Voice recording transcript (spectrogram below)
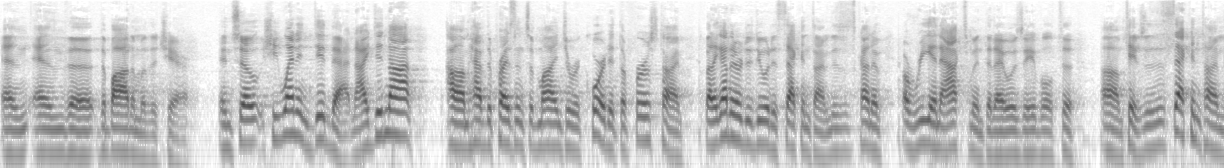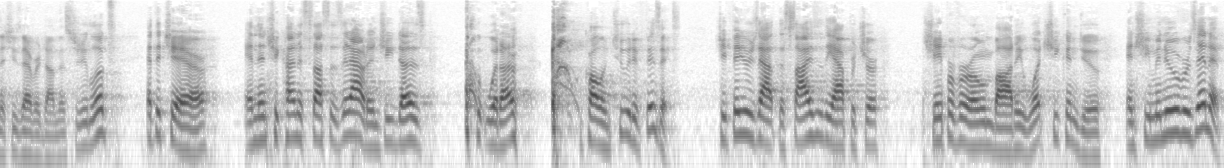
and, and the, the bottom of the chair. And so she went and did that. And I did not um, have the presence of mind to record it the first time, but I got her to do it a second time. This is kind of a reenactment that I was able to um, tape. So this is the second time that she's ever done this. So she looks at the chair, and then she kind of susses it out, and she does what I call intuitive physics. She figures out the size of the aperture, shape of her own body, what she can do, and she maneuvers in it.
